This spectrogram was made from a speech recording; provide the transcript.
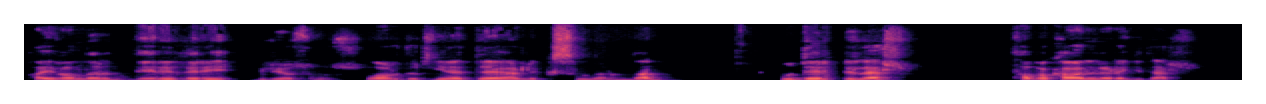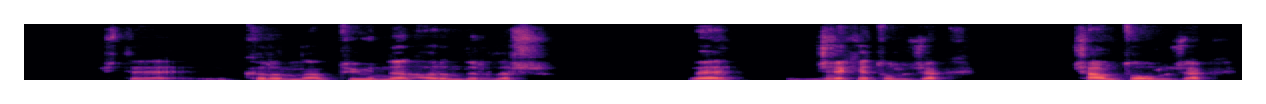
hayvanların derileri biliyorsunuz vardır yine değerli kısımlarından. Bu deriler tabakhanelere gider. işte kılından, tüyünden arındırılır ve ceket olacak, çanta olacak.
